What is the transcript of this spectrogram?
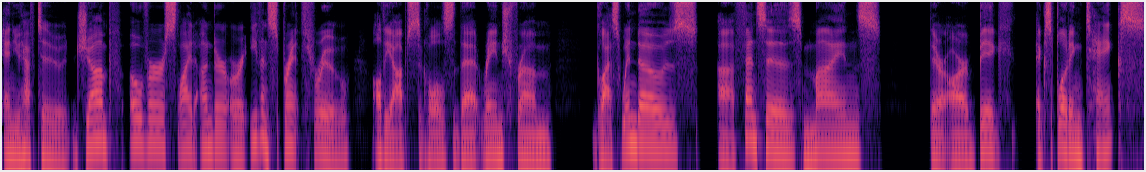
and you have to jump over, slide under, or even sprint through all the obstacles that range from glass windows, uh, fences, mines. There are big exploding tanks,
